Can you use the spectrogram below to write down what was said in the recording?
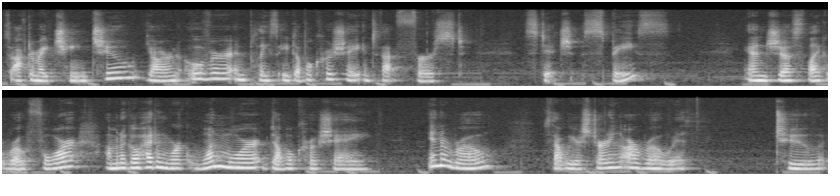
So after my chain two, yarn over and place a double crochet into that first stitch space. And just like row four, I'm gonna go ahead and work one more double crochet in a row so that we are starting our row with two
